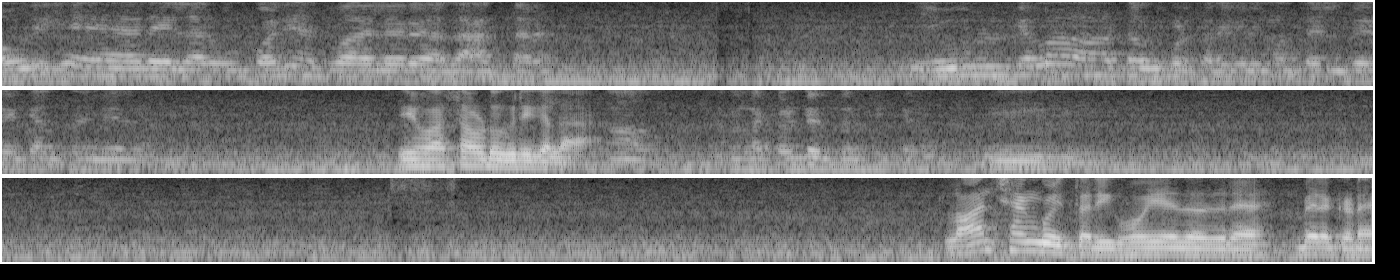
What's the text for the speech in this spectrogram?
ಅವರಿಗೆ ಅದೇ ಎಲ್ಲರೂ ಉಂಪಾನಿ ಅಥವಾ ಎಲ್ಲರೂ ಎಲ್ಲ ಹಾಕ್ತಾರೆ. ಇವ್ರಿಗೆಲ್ಲ ತೆಗೆದು ಕೊಡ್ತಾರೆ. ಇವ್ರಿಗೆ ಮತ್ತೆ ಇಲ್ಲಿ ಬೇರೆ ಕೆಲಸ ಇಲ್ಲ. ಈ ಹೊಸ ಹುಡುಗರಿಗೆಲ್ಲ? ಹ್ಞೂ ಲಾಂಚ್ ಹೆಂಗೆ ಹೋಯ್ತಾರೆ ಈಗ ಹೋಯೋದಾದ್ರೆ ಬೇರೆ ಕಡೆ?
